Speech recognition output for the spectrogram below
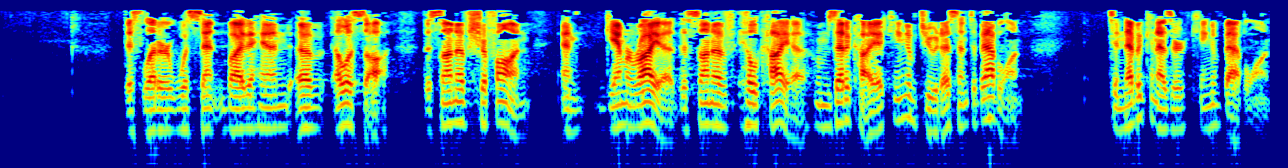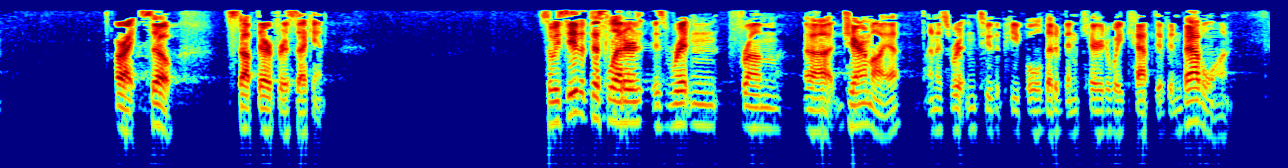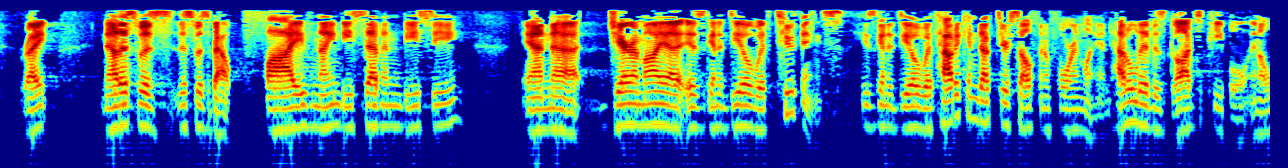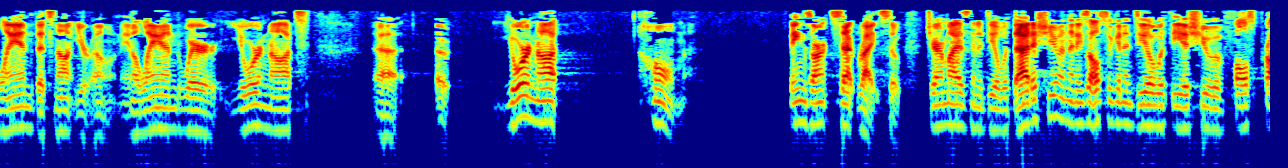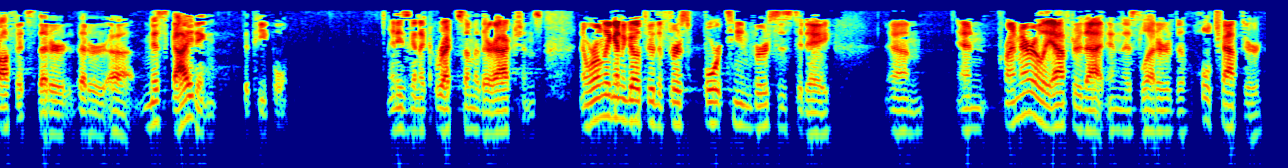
This letter was sent by the hand of Elasah, the son of Shaphan, and Gemariah, the son of Hilkiah, whom Zedekiah, king of Judah, sent to Babylon, to Nebuchadnezzar, king of Babylon. All right, so stop there for a second. So we see that this letter is written from uh, Jeremiah, and it's written to the people that have been carried away captive in Babylon, right? Now this was this was about 597 BC, and uh, Jeremiah is going to deal with two things. He's going to deal with how to conduct yourself in a foreign land, how to live as God's people in a land that's not your own, in a land where you're not uh, uh you're not home. Things aren't set right. So Jeremiah is going to deal with that issue, and then he's also going to deal with the issue of false prophets that are that are uh, misguiding the people, and he's going to correct some of their actions. Now we're only going to go through the first 14 verses today, um, and primarily after that in this letter, the whole chapter,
